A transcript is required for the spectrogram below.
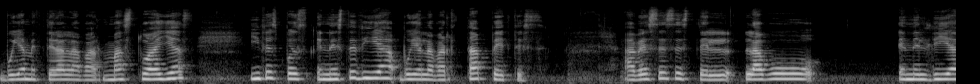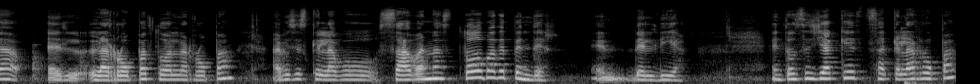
voy a meter a lavar más toallas y después en este día voy a lavar tapetes. A veces este, lavo en el día la ropa, toda la ropa. A veces que lavo sábanas. Todo va a depender del día. Entonces ya que saqué la ropa,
